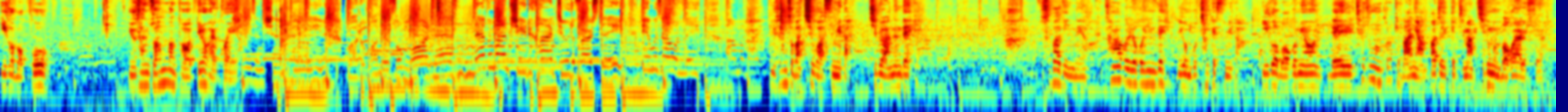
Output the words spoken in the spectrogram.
이거 먹고 유산소 한 번 더 뛰러 갈 거예요. 유산소 마치고 왔습니다. 집에 왔는데 수박이 있네요. 삼아보려고 했는데 이건 못 참겠습니다. 이거 먹으면 내일 체중은 그렇게 많이 안 빠져 있겠지만 지금은 먹어야겠어요.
